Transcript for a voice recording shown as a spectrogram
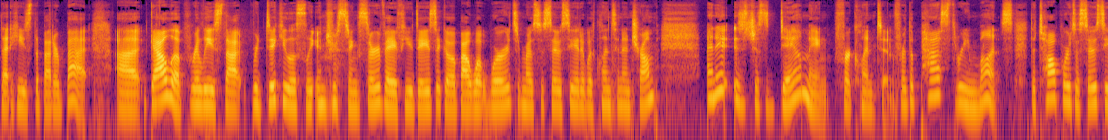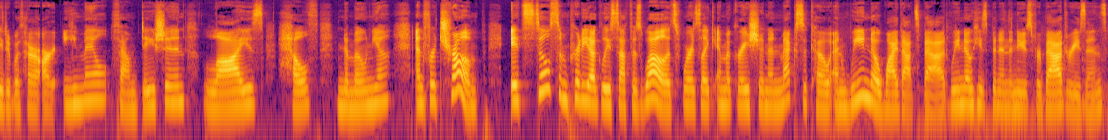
that he's the better bet. Uh, Gallup released that ridiculously interesting survey a few days ago about what words are most associated with Clinton and Trump. And it is just damning for Clinton. For the past three months, the top words associated with her are email, foundation, lies, health, pneumonia. And for Trump, it's still some pretty ugly stuff as well. It's words like immigration and Mexico. And we know why that's bad. We know he's been in the news for bad reasons.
